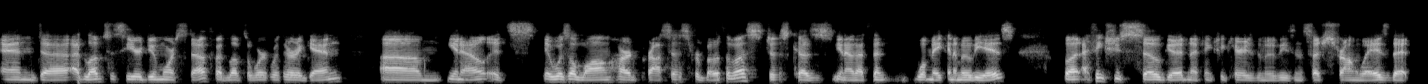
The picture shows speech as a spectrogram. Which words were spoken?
And uh, I'd love to see her do more stuff. I'd love to work with her again um, you know, it's it was a long, hard process for both of us, just because you know that's the, what making a movie is. But I think she's so good, and I think she carries the movies in such strong ways that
